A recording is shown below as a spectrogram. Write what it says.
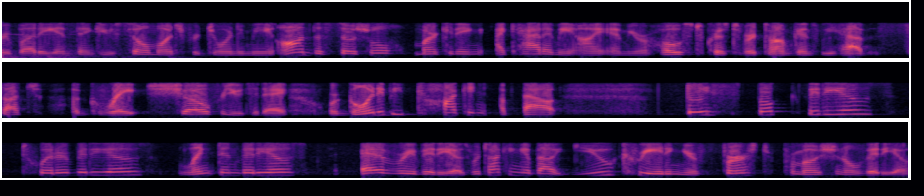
Everybody, and thank you so much for joining me on the Social Marketing Academy. I am your host, Christopher Tompkins. We have such a great show for you today. We're going to be talking about Facebook videos, Twitter videos, LinkedIn videos, every videos. We're talking about you creating your first promotional video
